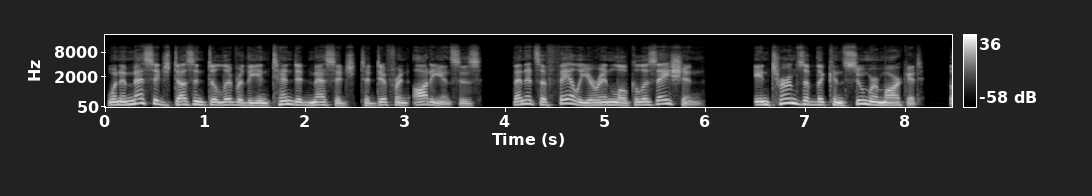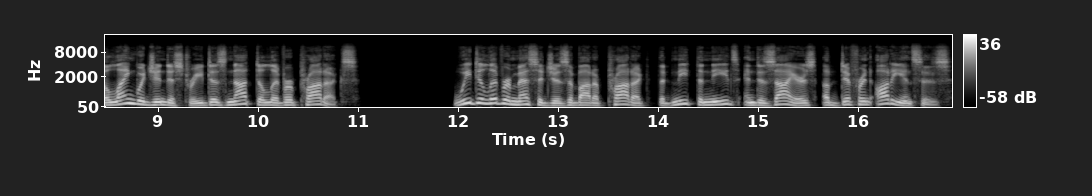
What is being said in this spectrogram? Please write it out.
When a message doesn't deliver the intended message to different audiences, then it's a failure in localization. In terms of the consumer market, the language industry does not deliver products. We deliver messages about a product that meet the needs and desires of different audiences.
